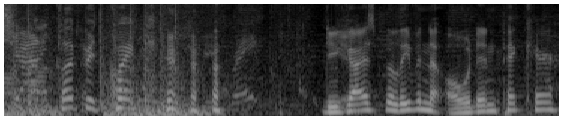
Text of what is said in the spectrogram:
Chat, clip it quick. Do you guys believe in the Odin pick here?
